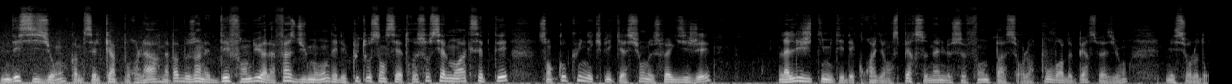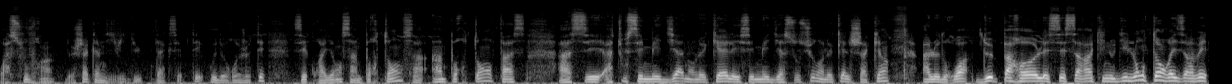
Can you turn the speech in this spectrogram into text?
une décision, comme c'est le cas pour l'art, n'a pas besoin d'être défendue à la face du monde, elle est plutôt censée être socialement acceptée sans qu'aucune explication ne soit exigée. La légitimité des croyances personnelles ne se fonde pas sur leur pouvoir de persuasion, mais sur le droit souverain de chaque individu d'accepter ou de rejeter ses croyances importantes, important face à tous ces médias dans lesquels et ces médias sociaux dans lesquels chacun a le droit de parole. Et c'est Sarah qui nous dit longtemps réservé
